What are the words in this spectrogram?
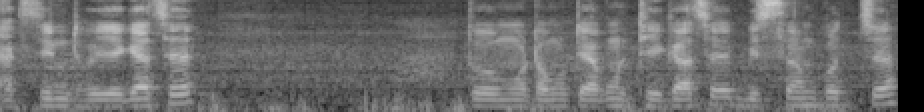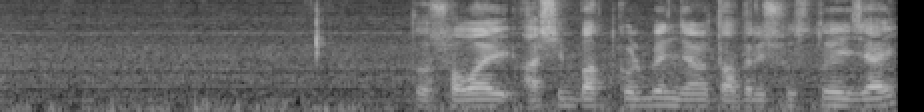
অ্যাক্সিডেন্ট হয়ে গেছে। তো মোটামুটি এখন ঠিক আছে, বিশ্রাম করছে। তো সবাই আশীর্বাদ করবেন যেন তাড়াতাড়ি সুস্থ হয়ে যায়।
